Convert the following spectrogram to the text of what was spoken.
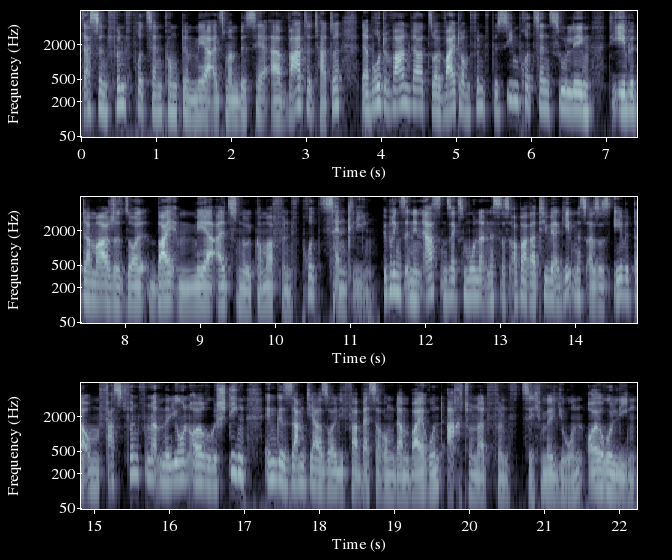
Das sind 5 Prozentpunkte mehr, als man bisher erwartet hatte. Der Bruttowarenwert soll weiter um 5 bis 7% zulegen. Die EBITDA-Marge soll bei mehr als 0,5% liegen. Übrigens, in den ersten sechs Monaten ist das operative Ergebnis, also das EBITDA, um fast 500 Millionen Euro gestiegen. Im Gesamtjahr soll die Verbesserung dann bei rund 850 Millionen Euro liegen.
